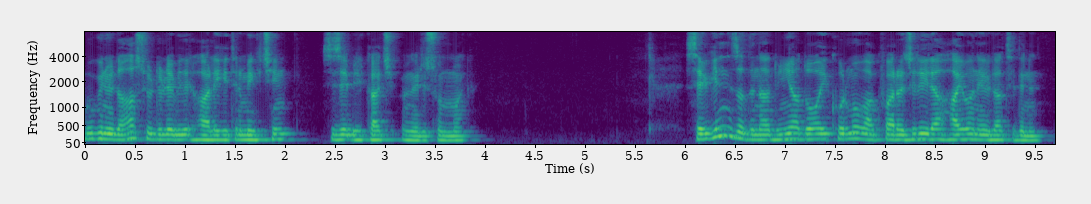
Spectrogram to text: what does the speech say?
bugünü daha sürdürülebilir hale getirmek için size birkaç öneri sunmak. Sevgiliniz adına Dünya Doğayı Koruma Vakfı aracılığıyla hayvan evlat edinin.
